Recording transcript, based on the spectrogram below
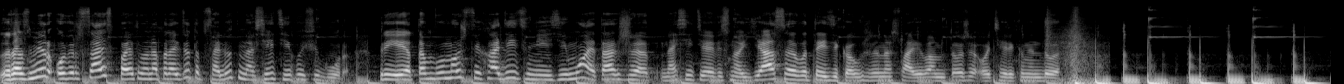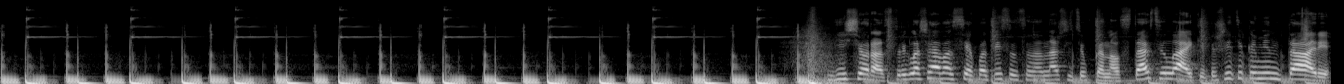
Размер оверсайз, поэтому она подойдет абсолютно на все типы фигуры. При этом вы можете ходить в ней зимой, а также носить ее весной. Я своего тезика уже нашла и вам тоже очень рекомендую. Еще раз приглашаю вас всех подписываться на наш YouTube канал, ставьте лайки, пишите комментарии.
